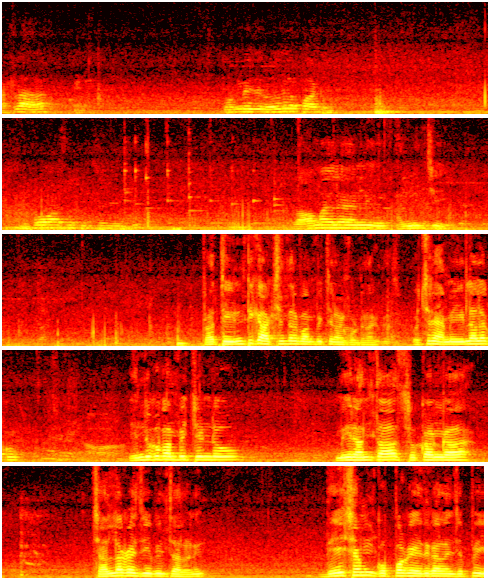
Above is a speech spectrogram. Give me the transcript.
అట్లా తొమ్మిది రోజుల పాటు ఉపవాస చేసి రామాలయాన్ని అందించి ప్రతి ఇంటికి అక్షింతలు పంపించాను అనుకుంటున్నాను నాకు తెలిసి వచ్చినాయా మీ ఇళ్ళకు ఎందుకు పంపించిండు? మీరంతా సుఖంగా చల్లగా జీవించాలని దేశం గొప్పగా ఎదగాలని చెప్పి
